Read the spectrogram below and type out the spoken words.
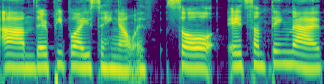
um, they're people I used to hang out with. So it's something that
